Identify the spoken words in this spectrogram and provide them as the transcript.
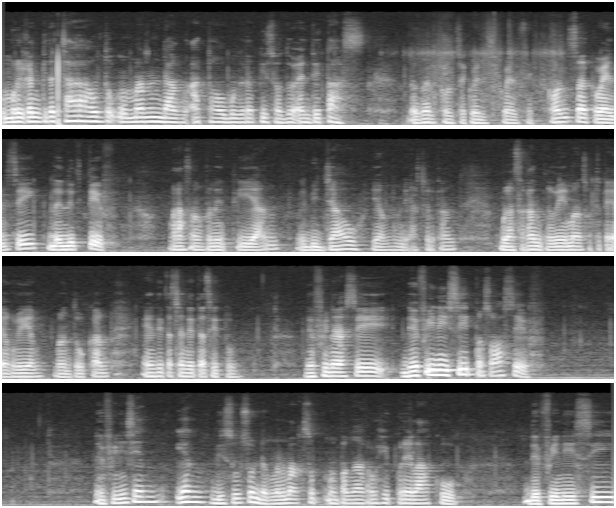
memberikan kita cara untuk memandang atau mengerti suatu entitas dengan konsekuensi konsekuensi deduktif merangsang penelitian lebih jauh yang dihasilkan berdasarkan penerimaan suatu teori yang menentukan entitas-entitas itu. Definisi definisi persuasif. Definisi yang, yang disusun dengan maksud mempengaruhi perilaku. Definisi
